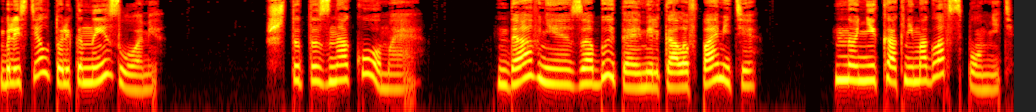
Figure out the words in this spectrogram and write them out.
блестел только на изломе. Что-то знакомое. Давнее, забытое мелькало в памяти, но никак не могла вспомнить.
